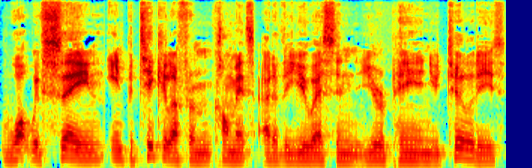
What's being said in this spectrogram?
what we've seen, in particular from comments out of the US and European utilities,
